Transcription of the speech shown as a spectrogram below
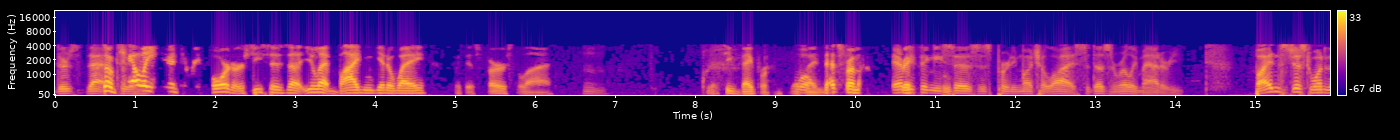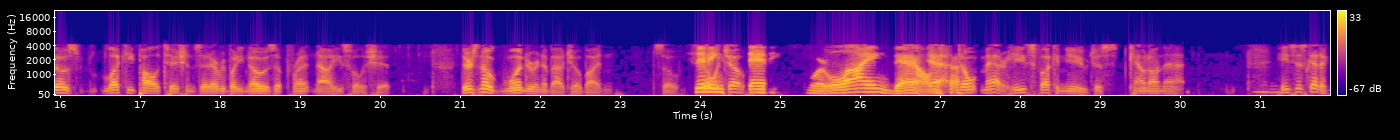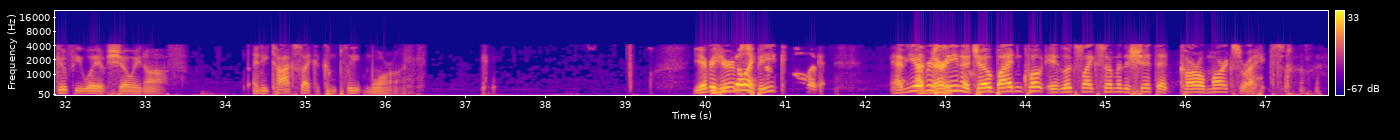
there's that. So too. Kelly to reporter, she says uh, you let Biden get away with his first lie. Hmm. Yeah, she vapor. Well- That's from everything he says is pretty much a lie, so it doesn't really matter. He, Biden's just one of those lucky politicians that everybody knows up front. Now he's full of shit. There's no wondering about Joe Biden. So sitting, Joe. standing, or lying down. Yeah, don't matter. He's fucking you. Just count on that. Mm-hmm. He's just got a goofy way of showing off. And he talks like a complete moron. You ever Did you hear him like- speak? Have you ever very- seen a Joe Biden quote? It looks like some of the shit that Karl Marx writes.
